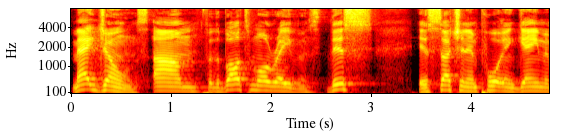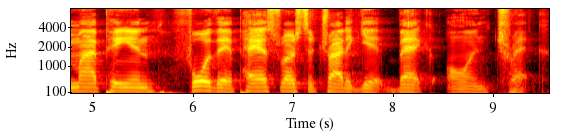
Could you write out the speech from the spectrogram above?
Mac Jones, um, for the Baltimore Ravens, this is such an important game, in my opinion, for their pass rush to try to get back on track.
